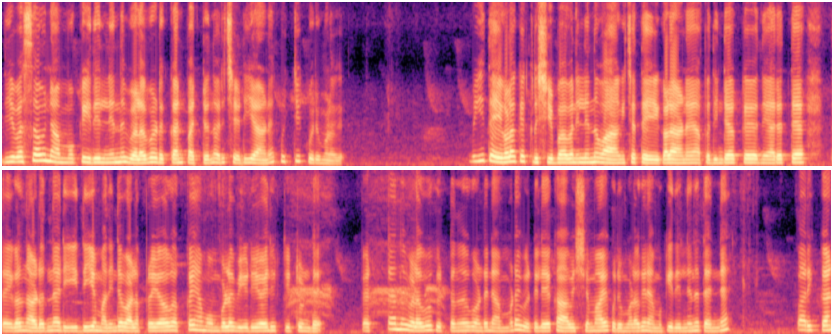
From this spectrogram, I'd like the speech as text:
ദിവസവും നമുക്ക് ഇതിൽ നിന്ന് വിളവെടുക്കാൻ പറ്റുന്ന ഒരു ചെടിയാണ് കുറ്റിക്കുരുമുളക്. ഈ തൈകളൊക്കെ കൃഷിഭവനിൽ നിന്ന് വാങ്ങിച്ച തൈകളാണ്. അപ്പോൾ ഇതിന്റെയൊക്കെ നേരത്തെ തൈകൾ നടുന്ന രീതിയും അതിന്റെ വളപ്രയോഗമൊക്കെ ഞാൻ മുമ്പുള്ള വീഡിയോയിൽ ഇട്ടിട്ടുണ്ട്. പെട്ടെന്ന് വിളവ് കിട്ടുന്നത് കൊണ്ട് നമ്മുടെ വീട്ടിലേക്ക് ആവശ്യമായ കുരുമുളക് നമുക്ക് ഇതിൽ നിന്ന് തന്നെ പറിക്കാൻ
